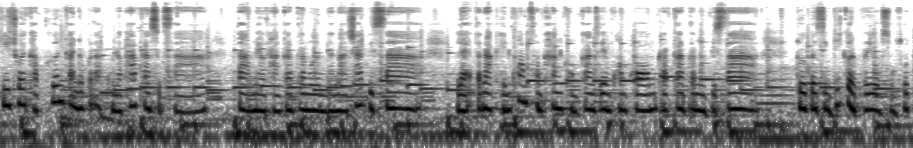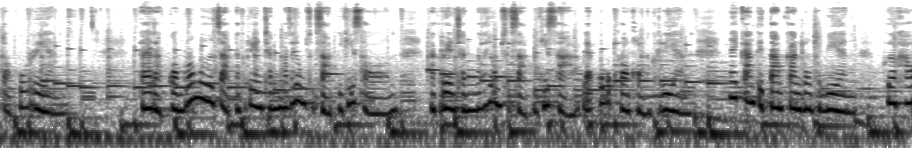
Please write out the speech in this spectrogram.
ที่ช่วยขับเคลื่อนการยกระดับคุณภาพการศึกษา ตามแนวทางการประเมินนานาชาติพิซซ่า และตระหนักเห็นความสำคัญของการเตรียมความพร้อมรับการประเมินพิซซ่า โดยเป็นสิ่งที่เกิดประโยชน์สูงสุดต่อผู้เรียน ได้รับความร่วมมือจากนักเรียนชั้นมัธยมศึกษาปีที่ 2 นักเรียนชั้นมัธยมศึกษาปีที่ 3 และผู้ปกครองของนักเรียน ในการติดตามการลงทะเบียน เพื่อเข้า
